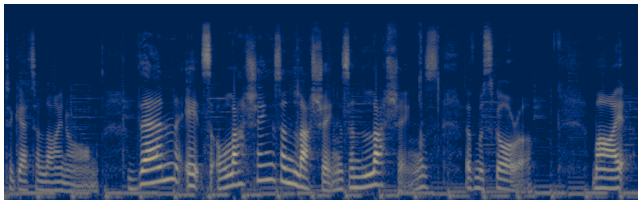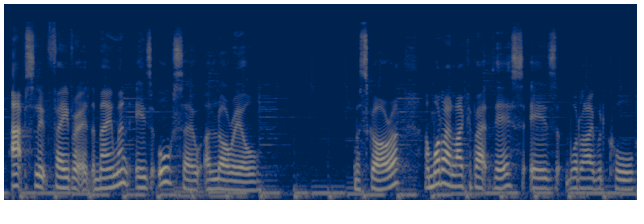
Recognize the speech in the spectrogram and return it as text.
to get a liner on. Then it's lashings and lashings and lashings of mascara. My absolute favourite at the moment is also a L'Oreal mascara. And what I like about this is what I would call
